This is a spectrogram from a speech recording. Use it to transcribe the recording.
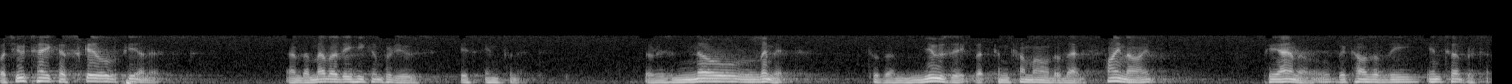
But you take a skilled pianist, and the melody he can produce is infinite. There is no limit to the music that can come out of that finite piano because of the interpreter.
